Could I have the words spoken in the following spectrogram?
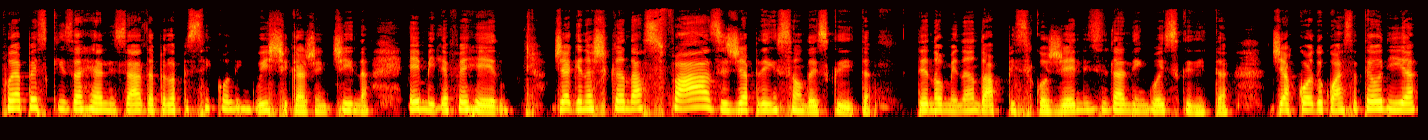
foi a pesquisa realizada pela psicolinguística argentina Emília Ferreiro, diagnosticando as fases de apreensão da escrita, denominando a psicogênese da língua escrita. De acordo com essa teoria,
